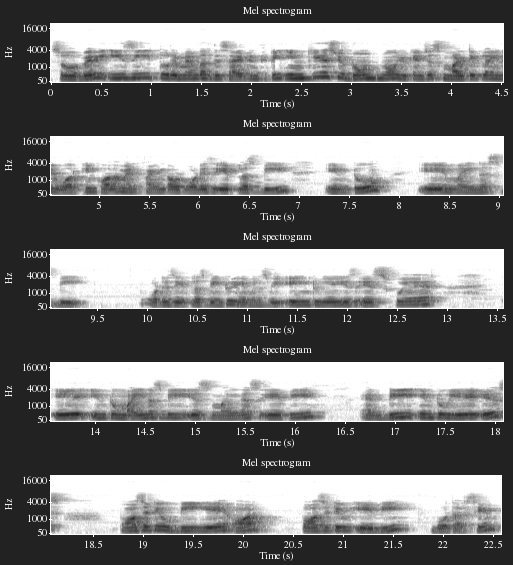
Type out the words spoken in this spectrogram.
So very easy to remember this identity. In case you don't know, you can just multiply in a working column and find out what is a plus b into a minus b. What is a plus b into a minus b? a into a is a square. a into minus b is minus ab and b into a is positive BA or positive AB both are same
